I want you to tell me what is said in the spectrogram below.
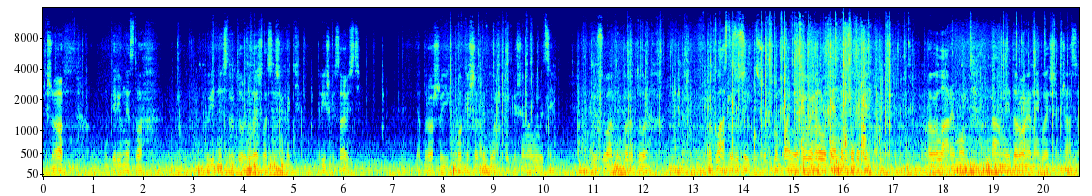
Якщо у керівництва відповідних структур залишилося ще хоч трішки совісті. Прошу їх поки ще тепло, поки ще на вулиці плюсова температура. Докласти зусиль, щоб компанія, яка виграла тендер, все-таки провела ремонт даної дороги найближчим часом.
